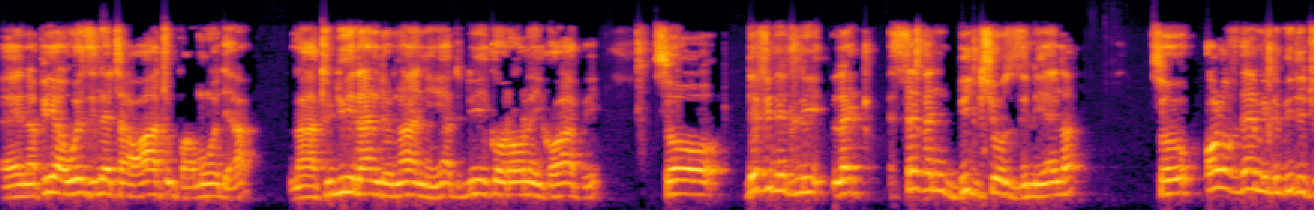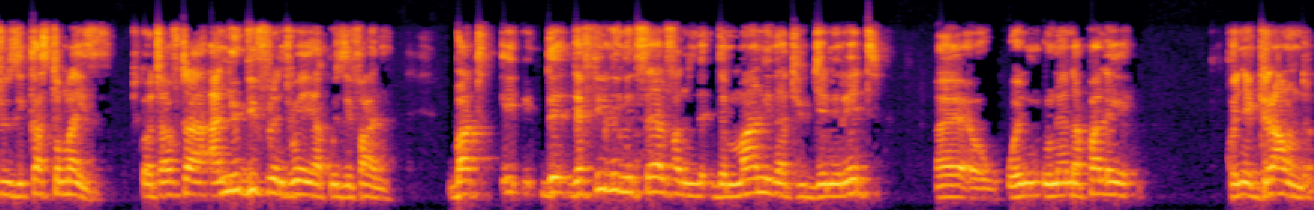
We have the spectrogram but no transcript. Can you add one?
Eh, na pia huwezi leta watu pamoja. Na hatujui nani ndio nani hatujui corona iko wapi so definitely like seven big shows in zilienda so all of them individually to be ilibidi tuzicustomize tukatafuta a new different way kuzifanya. But i- i- the, the feeling itself and the, the money that you generate uh, when unaenda pale kwenye ground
